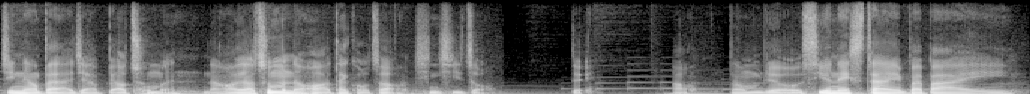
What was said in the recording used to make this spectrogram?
尽量待在家，不要出门。然后要出门的话，戴口罩，勤洗手。对，好，那我们就 see you next time，拜拜。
